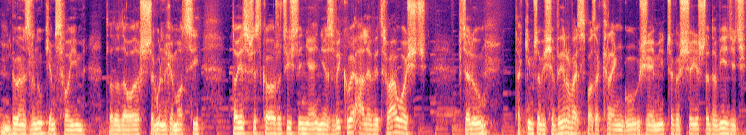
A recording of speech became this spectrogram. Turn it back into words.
Byłem z wnukiem swoim, to dodało szczególnych emocji. To jest wszystko rzeczywiście nie, niezwykłe, ale wytrwałość w celu takim, żeby się wyrwać spoza kręgu Ziemi, czegoś się jeszcze dowiedzieć.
